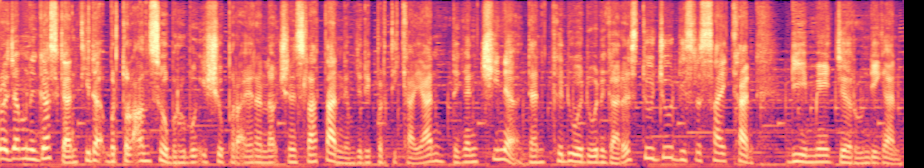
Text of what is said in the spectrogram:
Kerajaan menegaskan tidak bertolak ansur berhubung isu perairan Laut China Selatan yang menjadi pertikaian dengan China dan kedua-dua negara setuju diselesaikan di meja rundingan.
